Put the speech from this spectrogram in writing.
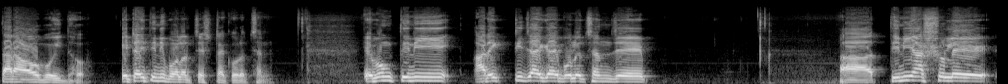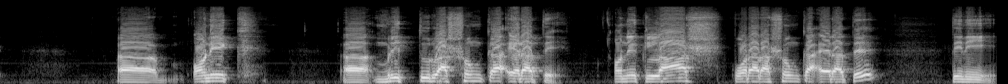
তারা অবৈধ। এটাই তিনি বলার চেষ্টা করেছেন। এবং তিনি আরেকটি জায়গায় বলেছেন যে তিনি আসলে অনেক মৃত্যুর আশঙ্কা এড়াতে, অনেক লাশ পড়ার আশঙ্কা এড়াতে তিনি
